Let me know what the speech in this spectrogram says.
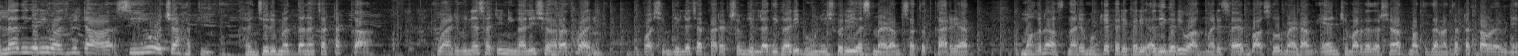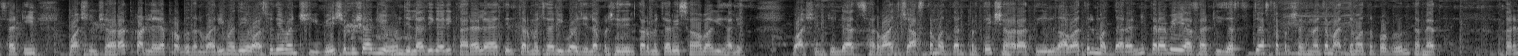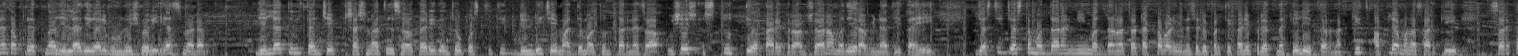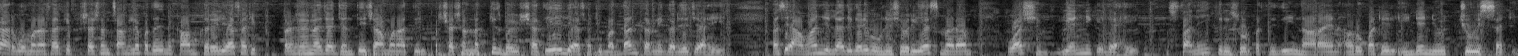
जिल्हाधिकारी वाजवी टाळ सीईओच्या हाती खंजिरी मतदानाचा टक्का वाढविण्यासाठी निघाली शहरात वारी. वाशिम जिल्ह्याच्या कार्यक्षम जिल्हाधिकारी भुवनेश्वरी एस मॅडम सतत कार्यात मग्न असणारे मुख्य कार्यकारी अधिकारी वाघमारे साहेब बासूर मॅडम यांच्या मार्गदर्शनात मतदानाचा टक्का वाढविण्यासाठी वाशिम शहरात काढलेल्या प्रबोधन वारीमध्ये वासुदेवांची वेशभूषा घेऊन जिल्हाधिकारी कार्यालयातील कर्मचारी व जिल्हा परिषदेतील कर्मचारी सहभागी झालेत. वाशिम जिल्ह्यात सर्वात जास्त मतदान प्रत्येक शहरातील गावातील मतदारांनी करावे यासाठी जास्तीत जास्त प्रशासनाच्या माध्यमातून प्रबोधन करण्यात करण्याचा प्रयत्न जिल्हाधिकारी भुवनेश्वरी एस मॅडम. जिल्ह्यातील त्यांचे प्रशासनातील सहकारी त्यांच्या उपस्थितीत दिंडीचे माध्यमातून करण्याचा विशेष स्तुत्य कार्यक्रम शहरामध्ये राबविण्यात येत आहे. जास्तीत जास्त मतदारांनी मतदानाचा टक्का वाढविण्यासाठी प्रत्येकाने प्रयत्न केले तर नक्कीच आपल्या मनासारखे सरकार व मनासारखे प्रशासन चांगल्या पद्धतीने काम करेल यासाठी प्रशासनाच्या जनतेच्या मनातील प्रशासन नक्कीच भविष्यात येईल यासाठी मतदान करणे गरजेचे आहे. असे आवाहन जिल्हाधिकारी भुवनेश्वरी एस मॅडम वाशिम यांनी केले आहे. स्थानिक रिसोड प्रतिनिधी नारायण अरू पाटील इंडियन न्यूज चोवीससाठी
